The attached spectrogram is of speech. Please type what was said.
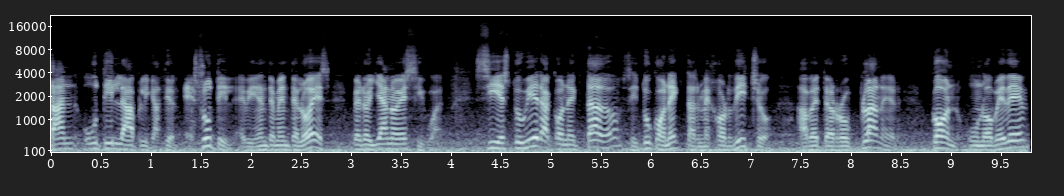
tan útil la aplicación. Es útil, evidentemente lo es, pero ya no es igual. Si estuviera conectado, si tú conectas, mejor dicho, a Better Route Planner con un OBD,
